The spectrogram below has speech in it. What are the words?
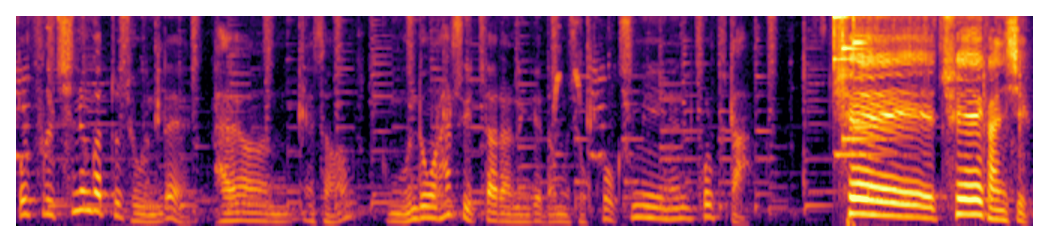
골프를 치는 것도 좋은데 자연에서 운동을 할 수 있다라는 게 너무 좋고 취미는 골프다. 최 최애 간식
